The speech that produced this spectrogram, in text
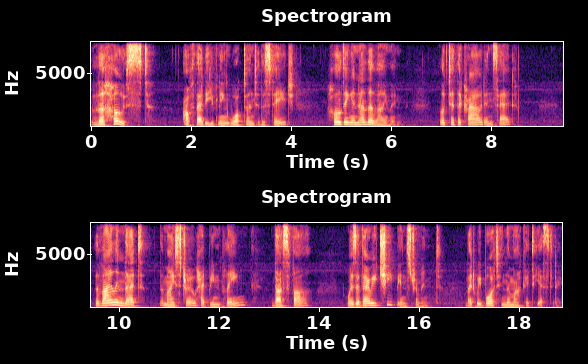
The host of that evening walked onto the stage holding another violin, looked at the crowd and said, The violin that the maestro had been playing thus far was a very cheap instrument that we bought in the market yesterday.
